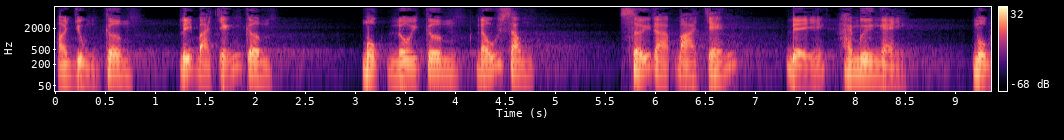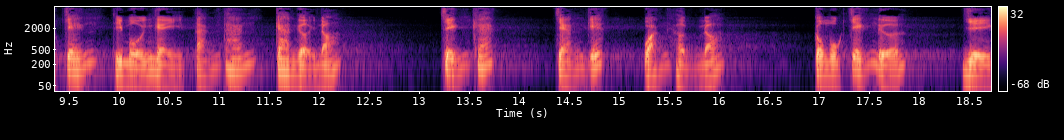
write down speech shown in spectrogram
họ dùng cơm, lấy ba chén cơm. Một nồi cơm nấu xong, xới ra ba chén để hai mươi ngày. Một chén thì mỗi ngày tán tháng ca ngợi nó. Chén khác, chán ghét, oán hận nó. Còn một chén nữa, về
